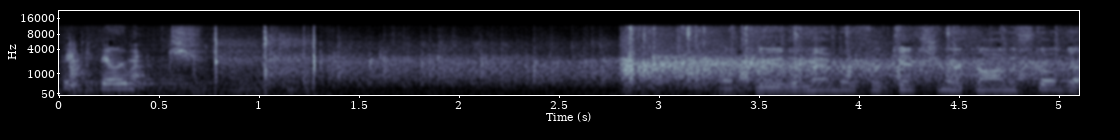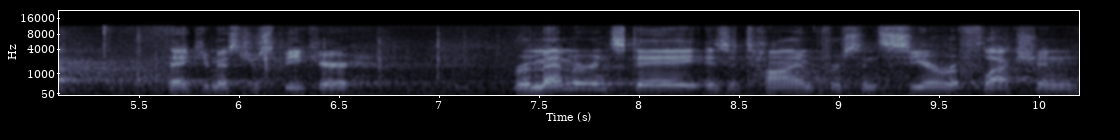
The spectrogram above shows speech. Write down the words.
Thank you very much. Thank you. The member for Kitchener-Conestoga. Thank you, Mr. Speaker. Remembrance Day is a time for sincere reflection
